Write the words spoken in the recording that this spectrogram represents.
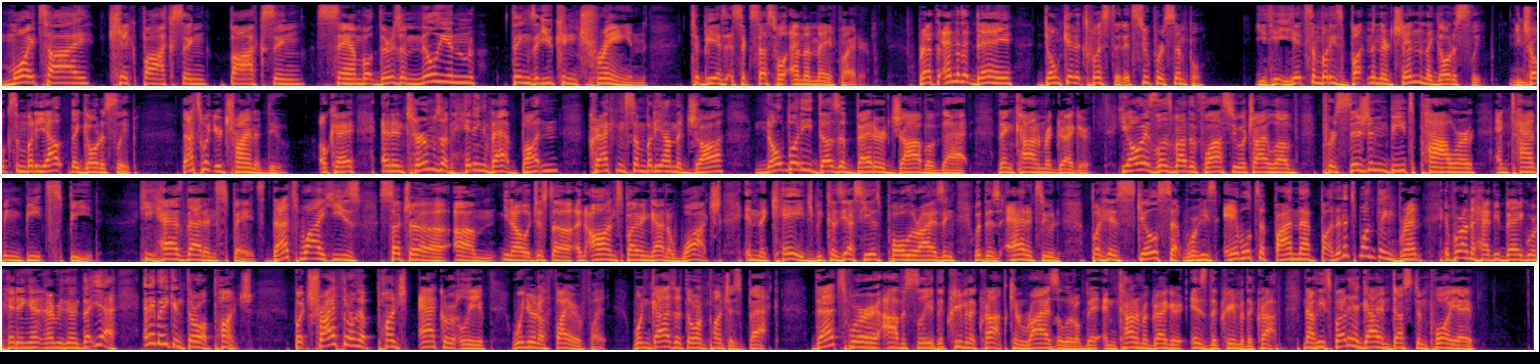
Muay Thai, kickboxing, boxing, sambo. There's a million things that you can train to be a successful MMA fighter. But at the end of the day, don't get it twisted. It's super simple. You, you hit somebody's button in their chin and they go to sleep. You mm-hmm. choke somebody out, they go to sleep. That's what you're trying to do. Okay. And in terms of hitting that button, cracking somebody on the jaw, nobody does a better job of that than Conor McGregor. He always lives by the philosophy, which I love. Precision beats power and timing beats speed. He has that in spades. That's why he's such a, um, you know, just a, an awe-inspiring guy to watch in the cage because yes, he is polarizing with his attitude, but his skill set where he's able to find that button. And it's one thing, Brent, if we're on the heavy bag, we're hitting it and everything like that. Yeah, anybody can throw a punch. But try throwing a punch accurately when you're in a firefight, when guys are throwing punches back. That's where obviously the cream of the crop can rise a little bit, and Conor McGregor is the cream of the crop. Now he's fighting a guy in Dustin Poirier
